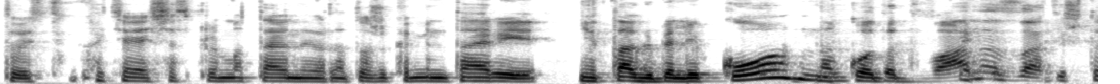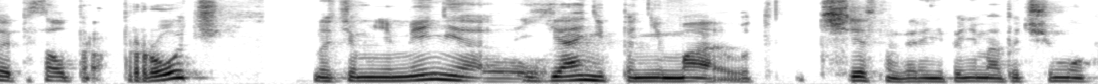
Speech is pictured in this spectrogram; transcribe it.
То есть, хотя я сейчас промотаю, наверное, тоже комментарии не так далеко, на года два назад, и что я писал про «Прочь», но тем не менее, О. я не понимаю, вот честно говоря, не понимаю, почему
